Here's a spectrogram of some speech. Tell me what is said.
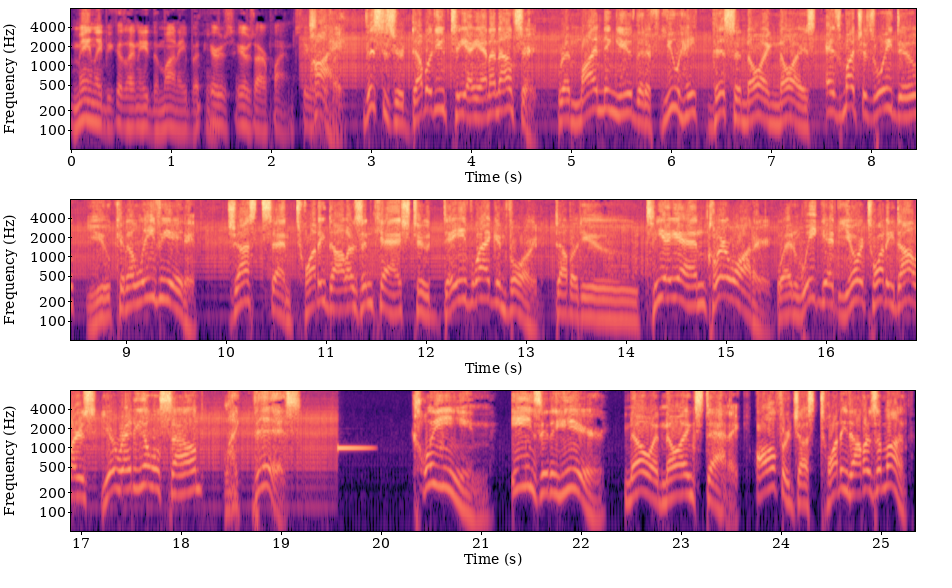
mainly because I need the money. But here's here's our plan. See Hi, this is your WTAN announcer, reminding you that if you hate this annoying noise as much as we do, you can alleviate it. Just send $20 in cash to Dave Wagenvoord, WTAN Clearwater. When we get your $20, your radio will sound like this. Clean, easy to hear, no annoying static. All for just $20 a month.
